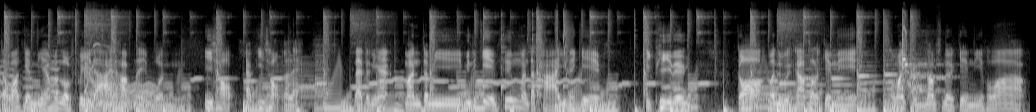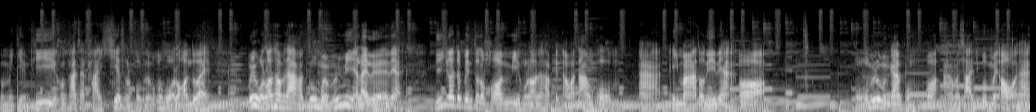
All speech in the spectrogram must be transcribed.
แต่ว่าเกมนี้มันโหลดฟรีได้นะครับ ในบน eShop แอป eShop นั่นแหละ แต่ตัวเนี้ยมันจะมีมินิเกมซึ่งมันจะขายอยู่ในเกมอีกทีนึง ก็มาดูกันครับสำหรับเกมนี้ทำไมผมนำเสนอเกมนี้เพราะว่ามันเป็นเกมที่ค่อนข้างจะคลายเครียดสำหรับผมแล้วมันก็หัวร้อนด้วย ไม่หัวร้อนธรรมดาครับดูเหมือนไม่มีอะไรเลยนะเนี่ย นี่ก็จะเป็นตัวละครมีของเรานะครับ เป็นอวตารของผม อ่า ไอหมาตัวนี้เนี่ยก็ ผมก็ไม่รู้เหมือนกัน ผมก็อ่านภาษาญี่ปุ่นไม่ออกนะ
